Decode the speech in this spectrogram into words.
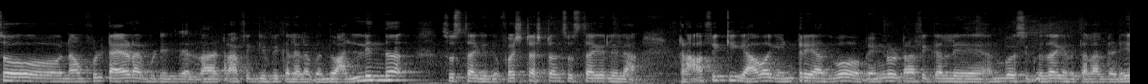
ಸೊ ನಾವು ಫುಲ್ ಟಯರ್ಡ್ ಆಗಿಬಿಟ್ಟಿದ್ವಿ ಅಲ್ವಾ? ಟ್ರಾಫಿಕ್ ಗಿಫಿಕಲ್ಲೆಲ್ಲ ಬಂದು. ಅಲ್ಲಿಂದ ಸುಸ್ತಾಗಿದ್ದು. ಫಸ್ಟ್ ಅಷ್ಟೊಂದು ಸುಸ್ತಾಗಿರಲಿಲ್ಲ. ಟ್ರಾಫಿಕ್ಕಿಗೆ ಯಾವಾಗ ಎಂಟ್ರಿ ಆದವೋ ಬೆಂಗಳೂರು ಟ್ರಾಫಿಕಲ್ಲಿ ಅನುಭವಿಸಿ ಗೊತ್ತಾಗಿರುತ್ತಲ್ಲ ಆಲ್ರೆಡಿ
